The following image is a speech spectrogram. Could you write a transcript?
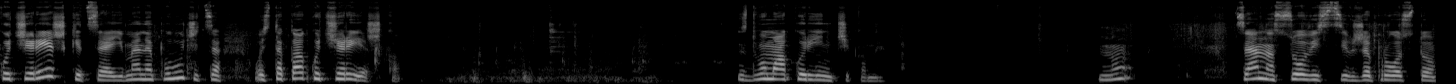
кочеришки цієї в мене вийде ось така кочеришка з двома корінчиками. Ну, це на совісті вже просто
